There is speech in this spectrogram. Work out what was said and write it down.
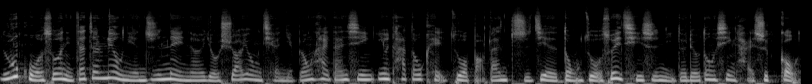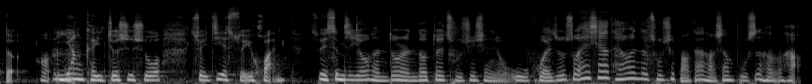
如果说你在这六年之内呢，有需要用钱，也不用太担心，因为它都可以做保单直接的动作，所以其实你的流动性还是够的。哦，一样可以，就是说随借随还，所以是不是有很多人都对储蓄险有误会，就是说，哎，现在台湾的储蓄保单好像不是很好。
